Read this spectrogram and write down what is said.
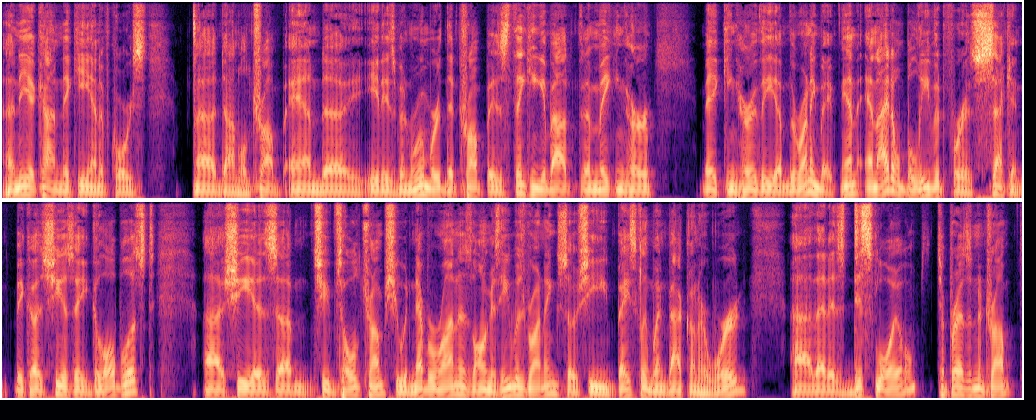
uh, Neocon Nikki, and of course, uh, Donald Trump. And it has been rumored that Trump is thinking about making her making her the the running mate. And and I don't believe it for a second because she is a globalist. Uh, she is um, she told Trump she would never run as long as he was running, so she basically went back on her word. Uh, that is disloyal to President Trump,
